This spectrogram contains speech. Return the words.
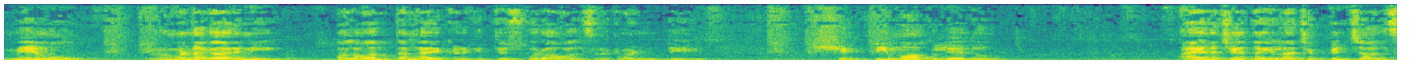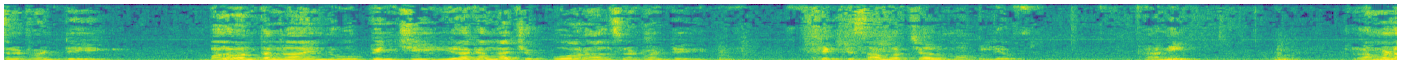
మేము రమణ గారిని బలవంతంగా ఇక్కడికి తీసుకురావాల్సినటువంటి శక్తి మాకు లేదు. ఆయన చేత ఇలా చెప్పించాల్సినటువంటి బలవంతంగా ఆయన్ను ఒప్పించి ఈ రకంగా చెప్పు అనాల్సినటువంటి శక్తి సామర్థ్యాలు మాకు లేవు. కానీ రమణ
